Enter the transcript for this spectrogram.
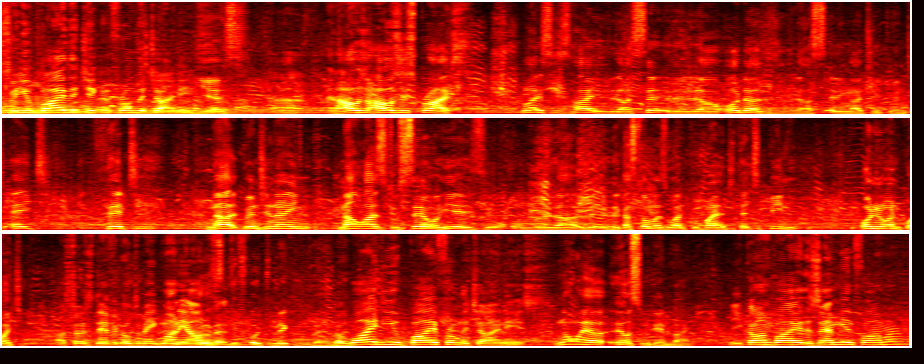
So you buy the chicken from the Chinese? Yes. Ah. And how's how's its price? Price is high. They are the, the orders they are selling at 28, 30, now 29. Now as to sell here is um, the, the customers want to buy at 30 pin, only one kwacha. Oh, so it's difficult to make money out of it. difficult to make uh, But why do you buy from the Chinese? Nowhere else we can buy. You can't buy the Zambian farmer?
